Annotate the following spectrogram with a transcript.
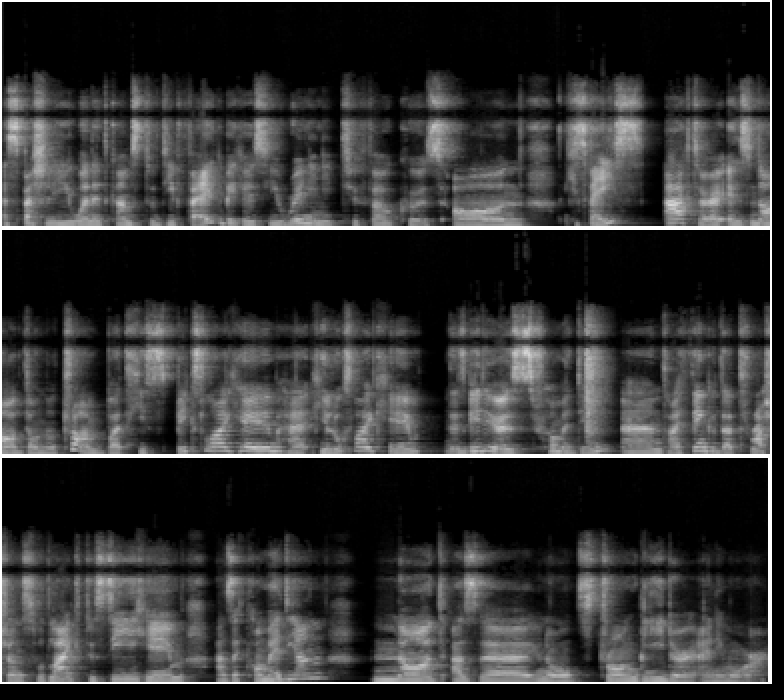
especially when it comes to deepfake, because you really need to focus on his face. Actor is not Donald Trump, but he speaks like him, he looks like him. This video is comedy, and I think that Russians would like to see him as a comedian, not as a you know strong leader anymore.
